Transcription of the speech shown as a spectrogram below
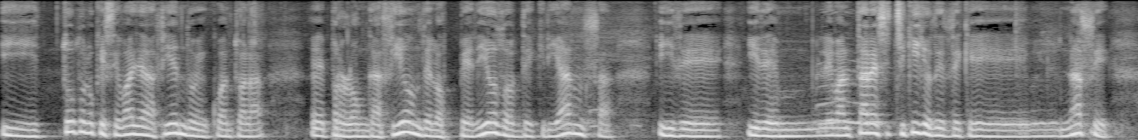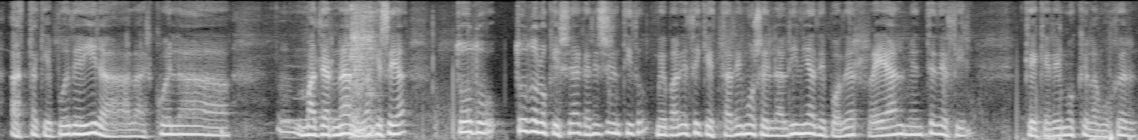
Y todo lo que se vaya haciendo en cuanto a la eh, prolongación de los periodos de crianza y de, y de levantar a ese chiquillo desde que nace hasta que puede ir a, la escuela maternal o la que sea, todo, todo lo que se haga en ese sentido, me parece que estaremos en la línea de poder realmente decir que queremos que la mujer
